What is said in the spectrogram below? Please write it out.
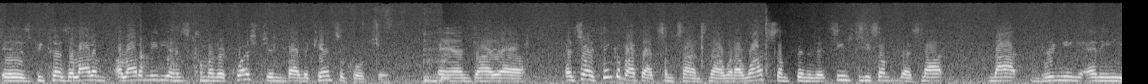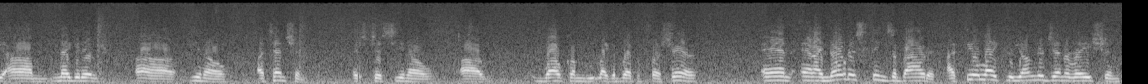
is because a lot of a lot of media has come under question by the cancel culture, and I uh, and so I think about that sometimes now when I watch something and it seems to be something that's not not bringing any um, negative uh, you know attention. It's just you know uh, welcome like a breath of fresh air and and I notice things about it. I feel like the younger generation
